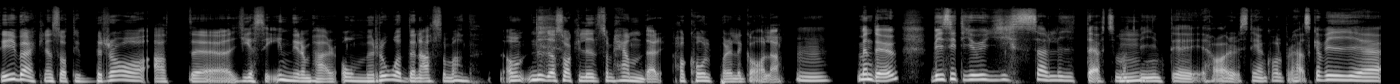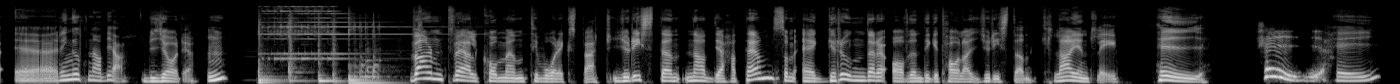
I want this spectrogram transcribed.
det är ju verkligen så att det är bra att eh, ge sig in i de här områdena som man om nya saker i livet som händer, ha koll på det legala. Mm. Men du, vi sitter ju och gissar lite eftersom mm. att vi inte har stenkoll på det här. Ska vi eh, ringa upp Nadja? Vi gör det. Mm. Varmt välkommen till vår expert, juristen Nadja Hatem som är grundare av den digitala juristen Cliently. Hej! Hej! Hej!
